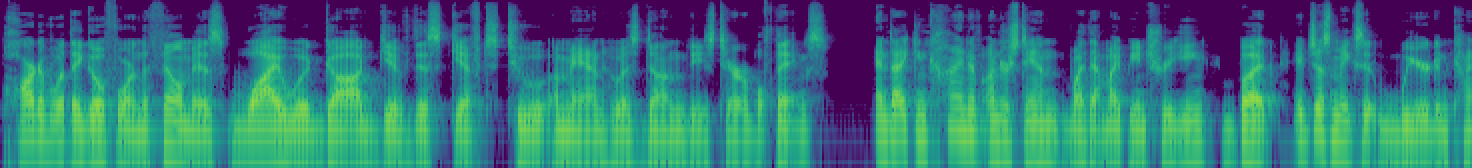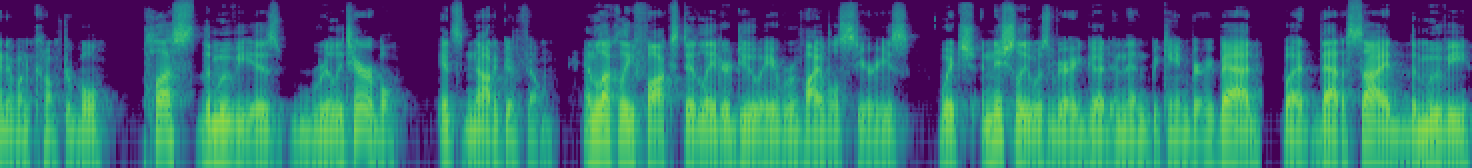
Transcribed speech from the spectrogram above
Part of what they go for in the film is why would God give this gift to a man who has done these terrible things? And I can kind of understand why that might be intriguing, but it just makes it weird and kind of uncomfortable. Plus, the movie is really terrible. It's not a good film. And luckily, Fox did later do a revival series, which initially was very good and then became very bad. But that aside, the movie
